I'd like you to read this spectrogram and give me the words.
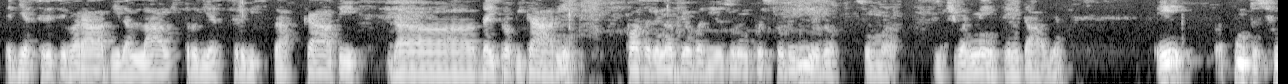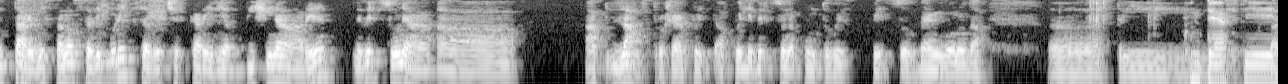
e di essere separati dall'altro, di essere distaccati da- dai propri cari, cosa che noi abbiamo patito solo in questo periodo, insomma, principalmente in Italia, e appunto sfruttare questa nostra debolezza per cercare di avvicinare le persone a, a- all'altro, cioè a, quest- a quelle persone appunto che spesso vengono da eh, altri Contesti altri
